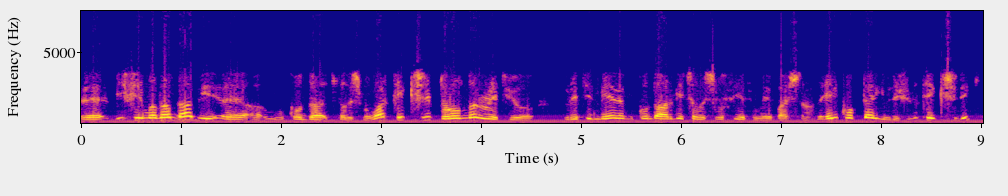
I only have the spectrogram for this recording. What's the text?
E, bir firmadan daha bir e, bu konuda çalışma var. Tek kişilik drone'lar üretiyor, üretilmeye ve bu konuda ARGE çalışması yapılmaya başlandı. Helikopter gibi düşünün, tek kişilik.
